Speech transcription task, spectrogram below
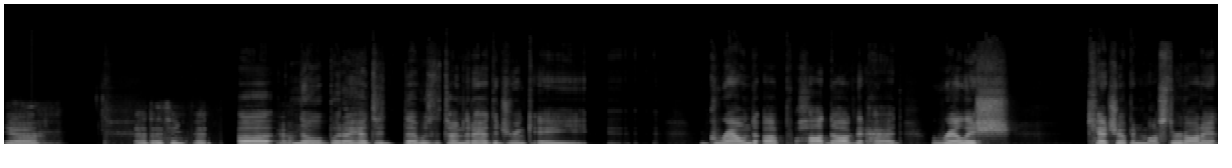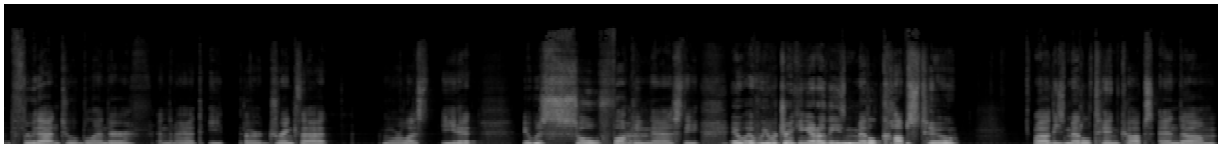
yeah. That, I think that Uh, Yeah. no, but I had to. That was the time that I had to drink a ground up hot dog that had relish, ketchup, and mustard on it. Threw that into a blender, and then I had to eat or drink that, more or less eat it. It was so fucking nasty. It, we were drinking out of these metal cups too, uh, these metal tin cups, and um,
